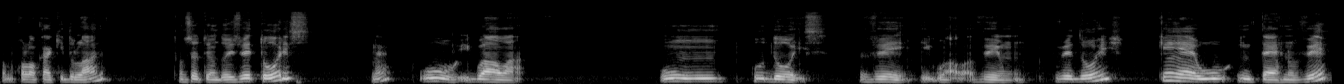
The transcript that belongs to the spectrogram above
Vamos colocar aqui do lado. Então, se eu tenho dois vetores, né? U igual a U1, U2, V igual a V1, V2. Quem é o interno V?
